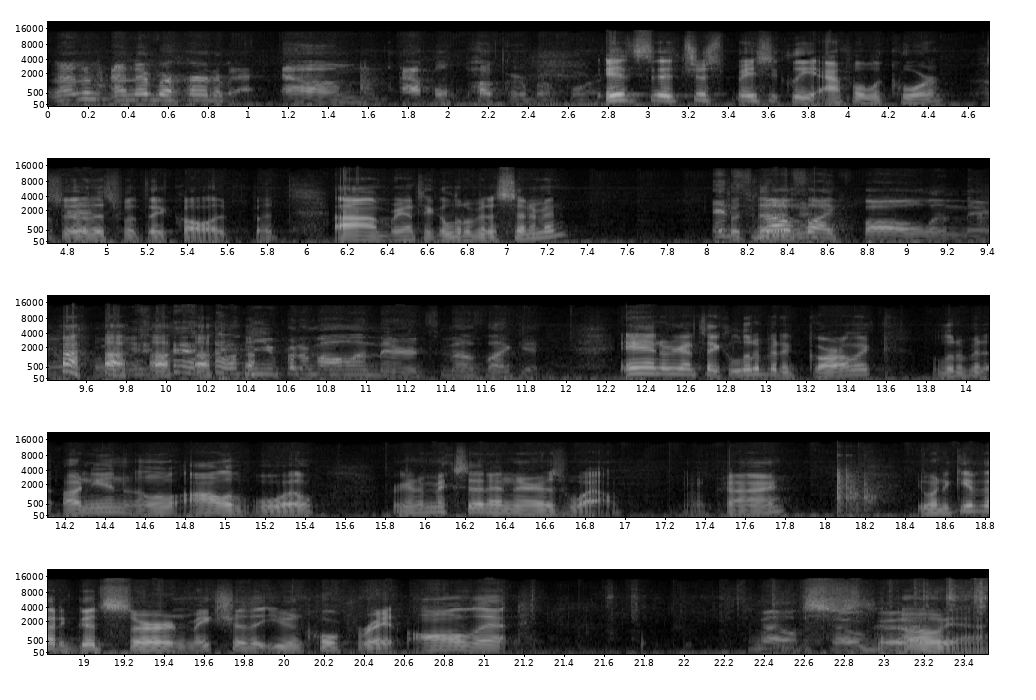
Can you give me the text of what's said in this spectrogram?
And I, never, I never heard of um, apple pucker before. It's it's just basically apple liqueur, so that's what they call it. But um, we're going to take a little bit of cinnamon. it put that in smells like fall in there. When, you, when you put them all in there, it smells like it. And we're going to take a little bit of garlic, a little bit of onion, and a little olive oil. We're going to mix that in there as well. Okay? You want to give that a good stir and make sure that you incorporate all that. Smells so oh, good. Oh, yeah.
